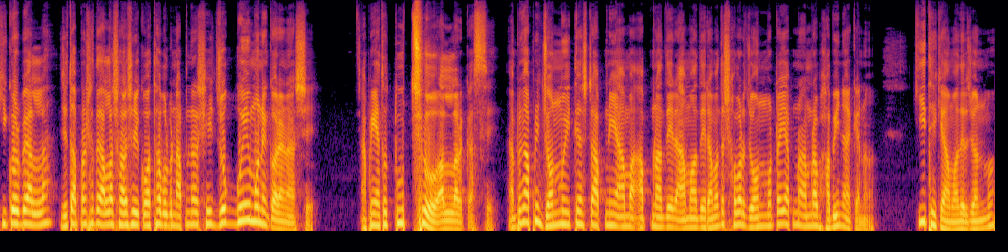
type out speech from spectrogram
কি করবে আল্লাহ? যেহেতু আপনার সাথে আল্লাহ সরাসরি কথা বলবেন, আপনারা সেই যোগ্যই মনে করেন আসে আপনি এত তুচ্ছ আল্লাহর কাছে। এবং আপনি জন্ম ইতিহাসটা আপনি আপনাদের, আমাদের আমাদের সবার জন্মটাই আপনার আমরা ভাবি না কেন? কি থেকে আমাদের জন্ম?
